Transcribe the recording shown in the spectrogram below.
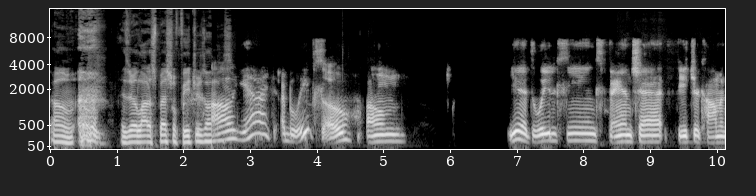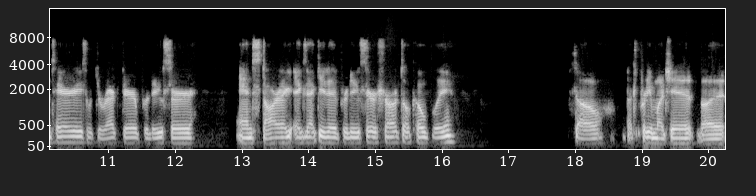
Um, is there a lot of special features on Uh, this? yeah, I, I believe so. Um, Yeah, deleted scenes, fan chat, feature commentaries with director, producer, and star executive producer Sharlto Copley. So that's pretty much it. But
